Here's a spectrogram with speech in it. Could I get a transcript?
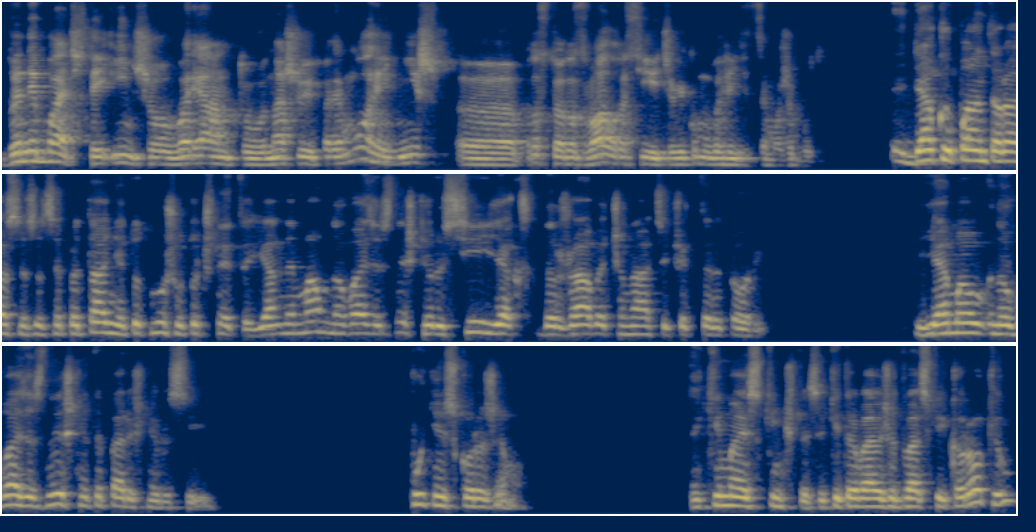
ви не бачите іншого варіанту нашої перемоги ніж е, просто розвал Росії? Чи в якому вигляді це може бути? Дякую, пане Тарасе, за це питання. Тут мушу уточнити. Я не мав на увазі знищення Росії як держави чи нації чи території. Я мав на увазі знищення теперішньої Росії, путінського режиму, який має скінчитися, який триває вже 20 кілька років.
